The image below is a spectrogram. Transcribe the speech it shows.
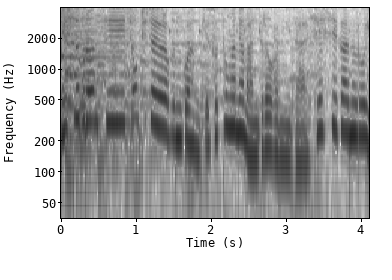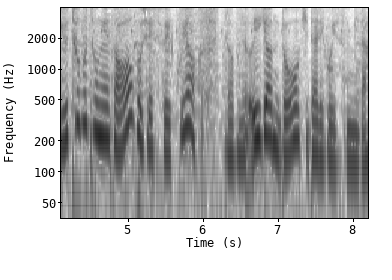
뉴스 브런치 청취자 여러분과 함께 소통하며 만들어갑니다. 실시간으로 유튜브 통해서 보실 수 있고요. 여러분의 의견도 기다리고 있습니다.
